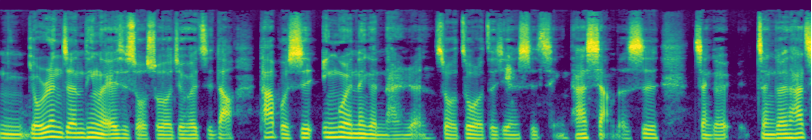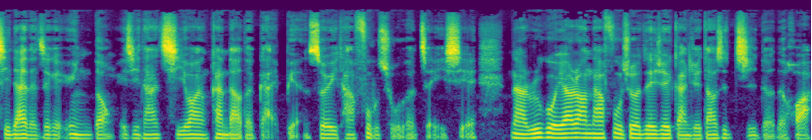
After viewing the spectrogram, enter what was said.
嗯，有认真听了 S 所说的，就会知道他不是因为那个男人所做了这件事情，他想的是整个整个他期待的这个运动，以及他期望看到的改变，所以他付出了这一些。那如果要让他付出的这些感觉到是值得的话，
